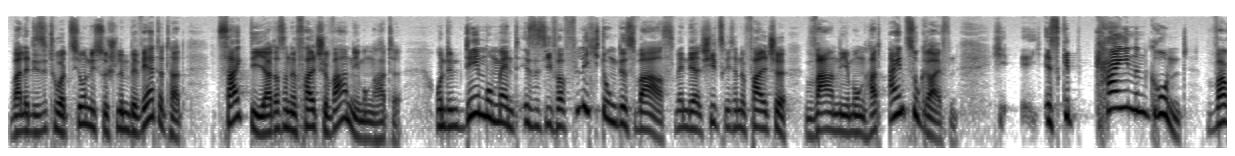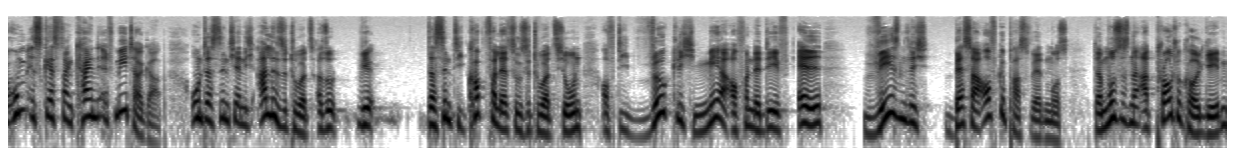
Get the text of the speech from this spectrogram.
weil er die Situation nicht so schlimm bewertet hat, zeigte ja, dass er eine falsche Wahrnehmung hatte. Und in dem Moment ist es die Verpflichtung des Wahrs, wenn der Schiedsrichter eine falsche Wahrnehmung hat, einzugreifen. Es gibt keinen Grund, warum es gestern keinen Elfmeter gab. Und das sind ja nicht alle Situationen. Also wir, das sind die Kopfverletzungssituationen, auf die wirklich mehr auch von der DFL wesentlich besser aufgepasst werden muss. Da muss es eine Art Protokoll geben,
